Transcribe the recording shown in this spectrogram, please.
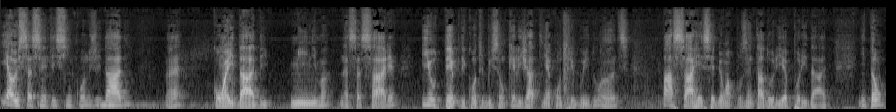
E aos 65 anos de idade, né, com a idade mínima necessária e o tempo de contribuição que ele já tinha contribuído antes, passar a receber uma aposentadoria por idade. Então,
